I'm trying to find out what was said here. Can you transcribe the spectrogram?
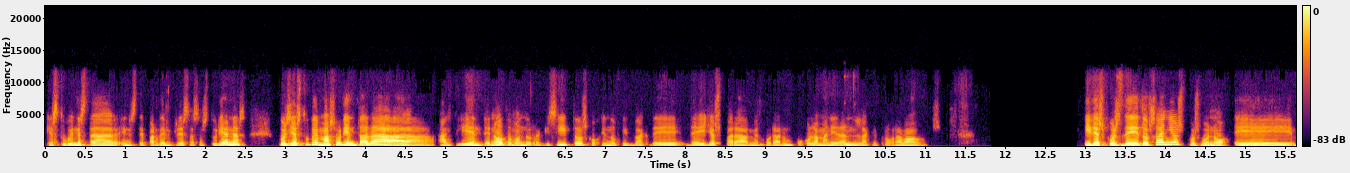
que estuve en, esta, en este par de empresas asturianas, pues ya estuve más orientada al cliente, ¿no? tomando requisitos, cogiendo feedback de, ellos para mejorar un poco la manera en la que programábamos. Y después de dos años, pues bueno, eh,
